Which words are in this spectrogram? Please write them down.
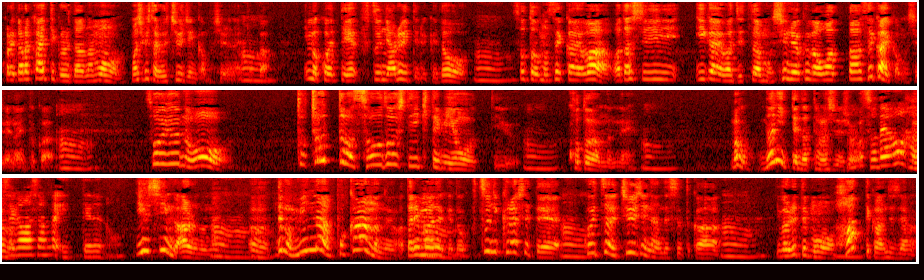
これから帰ってくる旦那ももしかしたら宇宙人かもしれないとか、今こうやって普通に歩いてるけどうん。うん外の世界は私以外は実はもう侵略が終わった世界かもしれないとか。うん。そういうのをとちょっと想像して生きてみようっていううん。ことなんだね、うん。まあ、何言ってんだって話でしょ、それを長谷川さんが言ってるの？いうシーンがあるのね、うんうん。でもみんなポカーンなのよ。当たり前だけど、うん。普通に暮らしてて、うん。こいつは宇宙人なんですとかうん。言われても、ん。は？って感じじゃん。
